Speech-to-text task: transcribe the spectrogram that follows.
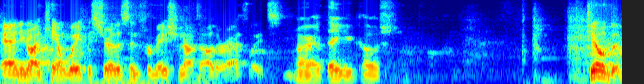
and you know I can't wait to share this information out to other athletes. All right, thank you, Coach. Killed it.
